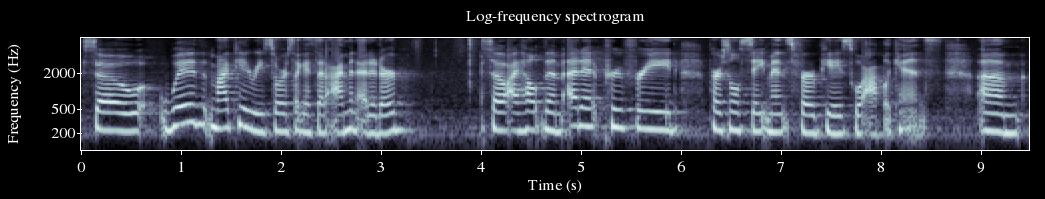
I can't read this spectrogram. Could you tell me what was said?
So, with my PA resource, like I said, I'm an editor. So, I help them edit, proofread personal statements for PA school applicants. Um,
